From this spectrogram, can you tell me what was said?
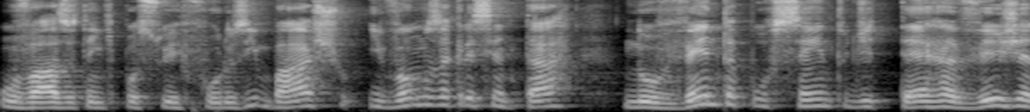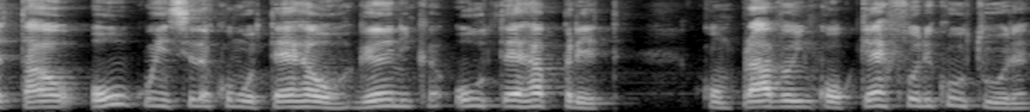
O vaso tem que possuir furos embaixo e vamos acrescentar 90% de terra vegetal ou conhecida como terra orgânica ou terra preta, comprável em qualquer floricultura.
